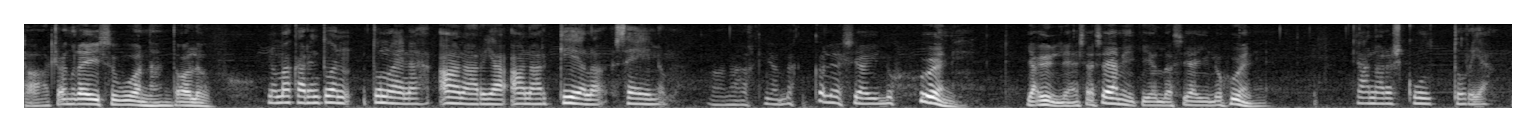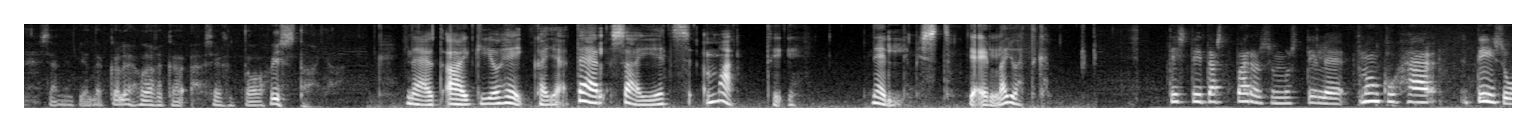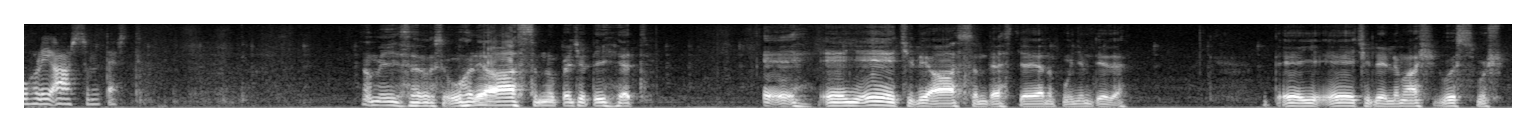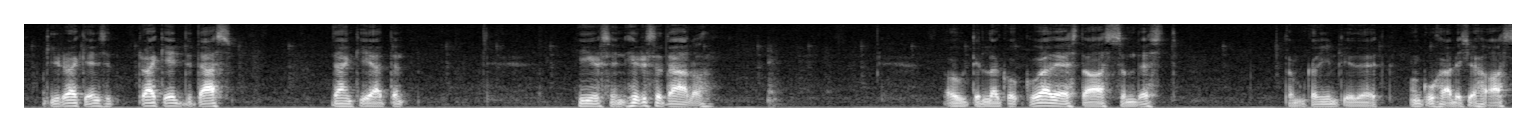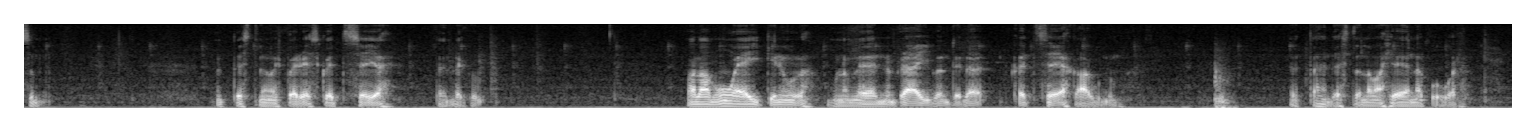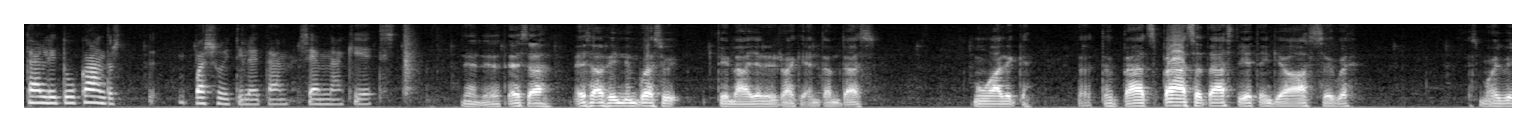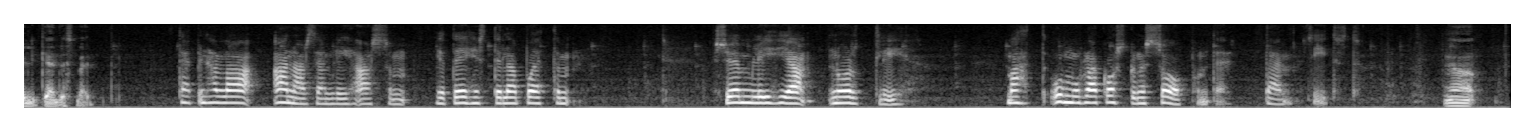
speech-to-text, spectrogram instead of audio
Taas on reissu vuonnan tolvu. No makarin tuon tunuena aanar ja aanar kielo seilum. Anarkialla kalle säilu hyöneet. Ja yleensä samikielellä säilu hyöneet. Ja aanaras kulttuuria. Samikielellä kalle harka sertoo historiaa. Näyt aiki jo Heikka ja täällä saiets Matti Nellimistä ja Ella Jätkä. Tisti tästä parosumusta tille. Monku hää tiisuhli aassum tästä. No missä aassam, no pecho tihet. Ei, ei, ei, chili aassam tästä ja no puhujem tiedä. Ei, ei, chili mas vusmus ki rakensit, rakenti tässä. Tän kielten hirsin, hirsetalo. Outilla kuoleesta aassam tästä. Tom kalim tiedä, että on kuhallisen aassam. Mutta tästä on päres kvetse ja tällä kun Vala muu eikin mulla. Mulla on myönnän päivän tällä kötse ja kaunum. Jotta hän tästä on lama puolella. Täällä tuu kantosta pasuitille tämän semmää kietistä. Ne nyt Esa, Esa Finnin pasui tilaajalle rakentam taas muuallekin. Jotta pääts, päässä taas tietenkin aassa, kun jos moi vilkeen tästä näitä. Tää pinhalla anarsemli assum ja teihin sitten lapu, että sömli ja nortli maht ulmuhla koskenut soppum tämän siitästä.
